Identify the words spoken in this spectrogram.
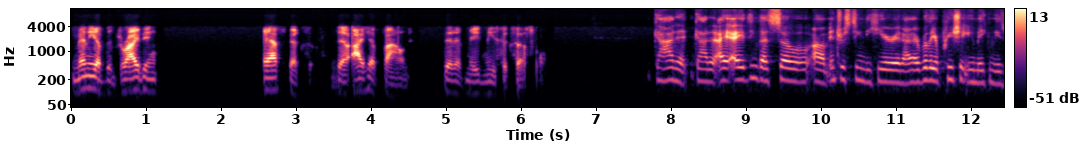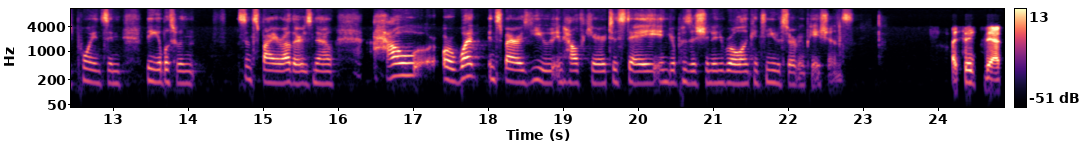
many of the driving aspects that I have found that have made me successful. Got it. Got it. I, I think that's so um, interesting to hear. And I really appreciate you making these points and being able to in, inspire others. Now, how or what inspires you in healthcare to stay in your position and role and continue to serving patients? I think that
